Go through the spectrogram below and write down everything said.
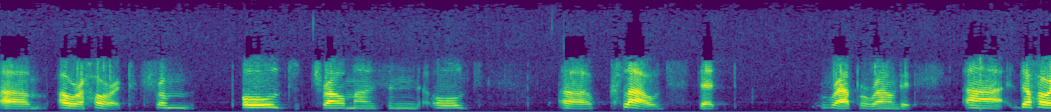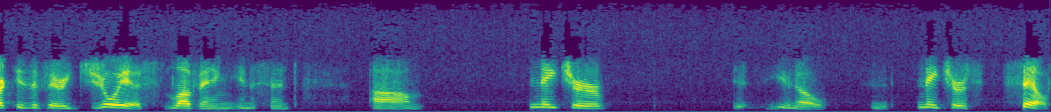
um, our heart from old traumas and old uh, clouds that wrap around it. Uh, the heart is a very joyous, loving, innocent, um, nature, you know, nature's self.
